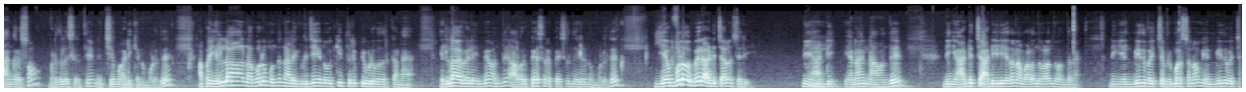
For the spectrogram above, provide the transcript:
காங்கிரஸும் விடுதலை சிறுத்தையும் நிச்சயமாக அடிக்கணும் பொழுது. அப்போ எல்லா நபரும் வந்து நாளைக்கு விஜயை நோக்கி திருப்பி விடுவதற்கான எல்லா வேலையுமே வந்து அவர் பேசுகிற பேசுறது எழுணும் பொழுது எவ்வளோ பேர் அடித்தாலும் சரி நீ. அடி. ஏன்னா நான் வந்து நீங்கள் அடித்த அடியிலேயே தான் நான் வளர்ந்து வளர்ந்து வந்தேன் நீங்கள் என் மீது வச்ச விமர்சனம் என் மீது வச்ச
